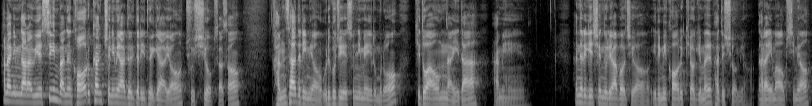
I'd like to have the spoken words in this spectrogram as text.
하나님 나라 위에 쓰임 받는 거룩한 주님의 아들들이 되게 하여 주시옵소서. 감사드리며 우리 구주 예수님의 이름으로 기도하옵나이다. 아멘. 하늘에 계신 우리 아버지여 이름이 거룩히 여김을 받으시오며 나라의 마옵시며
